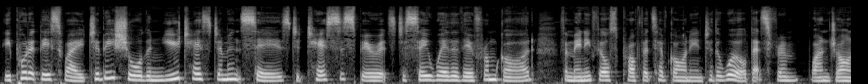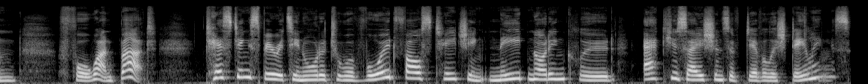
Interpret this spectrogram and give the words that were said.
He put it this way To be sure, the New Testament says to test the spirits to see whether they're from God, for many false prophets have gone into the world. That's from 1 John 4 1. But testing spirits in order to avoid false teaching need not include accusations of devilish dealings.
